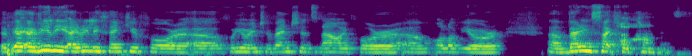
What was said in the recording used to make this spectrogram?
I really I really thank you for uh, for your interventions now and for um, all of your um, very insightful comments.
